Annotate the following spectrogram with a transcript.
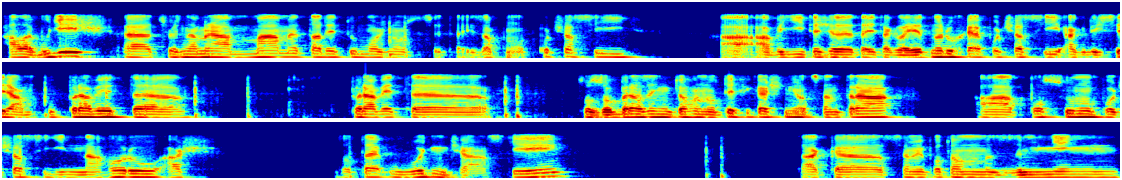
ale budíš, eh, což znamená, máme tady tu možnost si tady zapnout počasí a, a vidíte, že je tady takhle jednoduché počasí a když si dám upravit, eh, upravit eh, to zobrazení toho notifikačního centra a posunu počasí nahoru až do té úvodní části, tak se mi potom změní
